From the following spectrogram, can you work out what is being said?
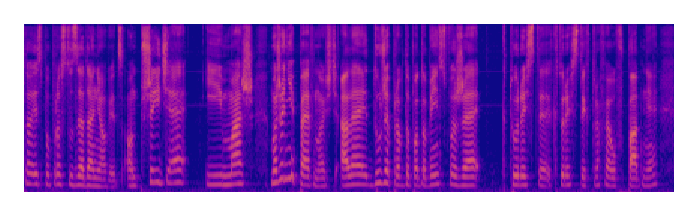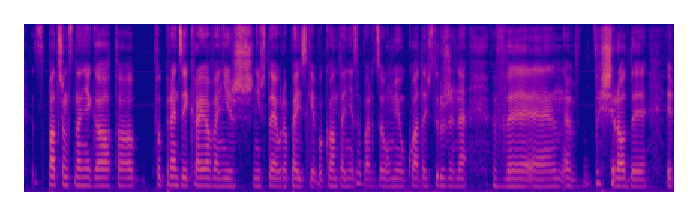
to jest po prostu zadaniowiec. On przyjdzie i masz, może nie pewność, ale duże prawdopodobieństwo, że któryś z, ty, któryś z tych trofeów padnie. Patrząc na niego, to, to prędzej krajowe niż, niż te europejskie, bo Conte nie za bardzo umie układać drużynę w, w środy, y,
